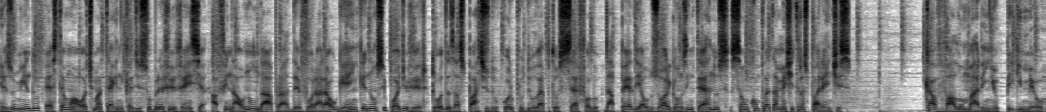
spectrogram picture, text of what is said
Resumindo, esta é uma ótima técnica de sobrevivência, afinal não dá para devorar alguém que não se pode ver. Todas as partes do corpo do leptocéfalo, da pele aos órgãos internos, são completamente transparentes cavalo marinho pigmeu.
